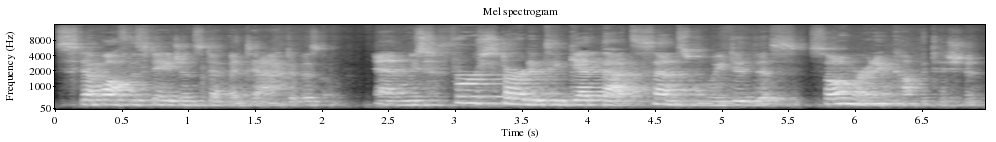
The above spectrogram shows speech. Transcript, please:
step off the stage and step into activism. And we first started to get that sense when we did this songwriting competition.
